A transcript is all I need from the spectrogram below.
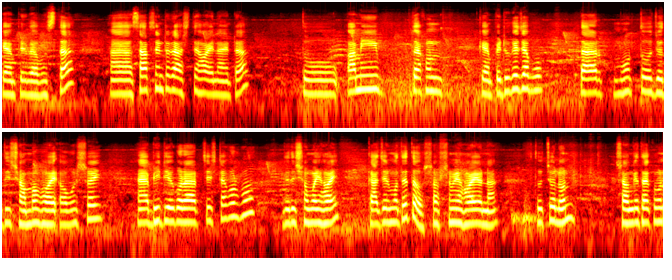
ক্যাম্পের ব্যবস্থা। সাব সেন্টারে আসতে হয় না এটা। তো আমি তো এখন ক্যাম্পে ঢুকে যাব। তার মুহূর্ত যদি সম্ভব হয় অবশ্যই হ্যাঁ, ভিডিও করার চেষ্টা করব। যদি সময় হয় কাজের মধ্যে তো সবসময় হয়ও না। তো চলুন সঙ্গে থাকুন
